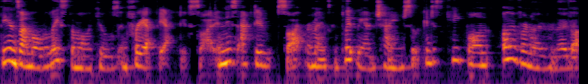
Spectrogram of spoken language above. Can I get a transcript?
the enzyme will release the molecules and free up the active site. And this active site remains completely unchanged, so it can just keep on over and over and over,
